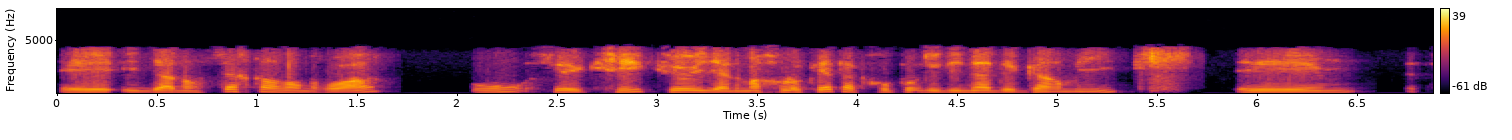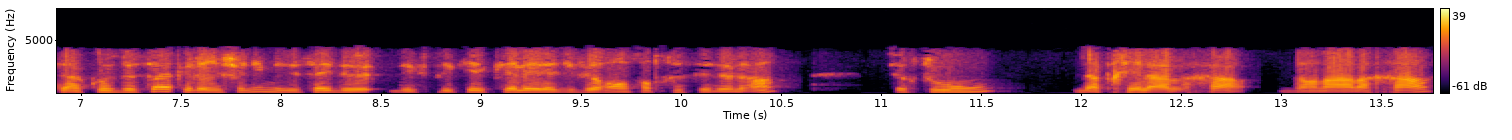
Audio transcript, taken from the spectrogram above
Et il y a dans certains endroits où c'est écrit qu'il y a une marloquette à propos du dina des Garmi. Et c'est à cause de ça que les Rishonim essayent d'expliquer quelle est la différence entre ces deux-là. Surtout, d'après la halakha. Dans la halakha,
